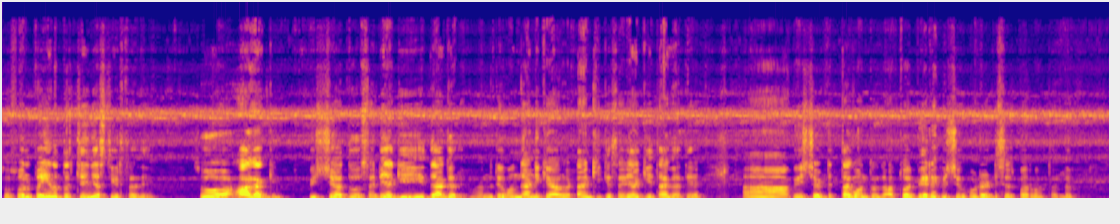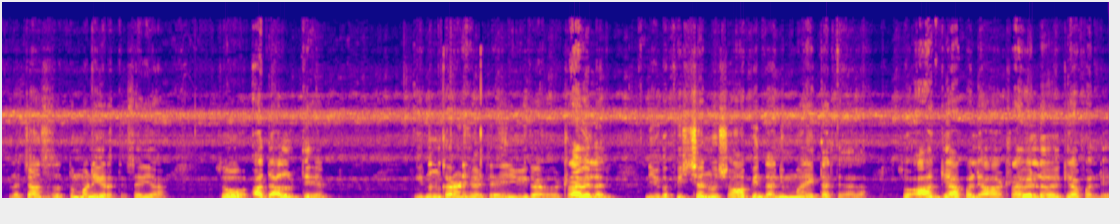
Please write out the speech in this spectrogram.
ಸೊ ಸ್ವಲ್ಪ ಏನಾದರೂ ಚೇಂಜಸ್ ಇರ್ತದೆ ಸೊ ಹಾಗಾಗಿ ಫಿಶ್ ಅದು ಸರಿಯಾಗಿ ಇದಾಗದೆ, ಅಂದರೆ ಹೊಂದಾಣಿಕೆ ಆದ ಟ್ಯಾಂಕಿಗೆ ಸರಿಯಾಗಿ ಇದಾಗದೆ ಫಿಶ್ ಡೆತ್ ಆಗುವಂಥದ್ದು ಅಥವಾ ಬೇರೆ ಫಿಶ್ಗೆ ಕೂಡ ಡಿಸೀಸ್ ಬರುವಂಥದ್ದು, ಎಲ್ಲ ಚಾನ್ಸಸ್ ತುಂಬಾ ಇರುತ್ತೆ ಸರಿಯಾ? ಸೊ ಅದು ಅಲ್ಲದೆ ಇನ್ನೊಂದು ಕಾರಣ ಹೇಳ್ತೆ ನೀವೀಗ ಟ್ರಾವೆಲಲ್ಲಿ ನೀವೀಗ ಫಿಶನ್ನು ಶಾಪಿಂದ ನಿಮ್ಮ ಮನೆಗೆ ತರ್ತೀರಲ್ಲ ಸೊ ಆ ಗ್ಯಾಪಲ್ಲಿ ಆ ಟ್ರಾವೆಲ್ ಗ್ಯಾಪಲ್ಲಿ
